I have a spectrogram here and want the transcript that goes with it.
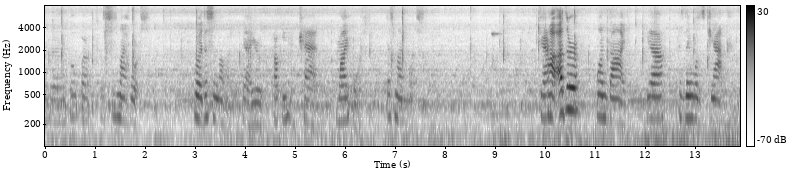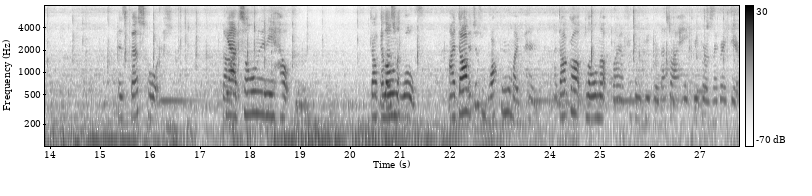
Okay, go back. This is my horse. No, this is not my horse. yeah, you're talking to Chad, my horse. That's my horse. Jack. My other one died. yeah, His name was Jack. his best horse. Yeah, died. so many health. Got blown. this wolf. My dog. It just walked into my pen. My dog got blown up by a freaking creeper. That's why I hate creepers. Like right there.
